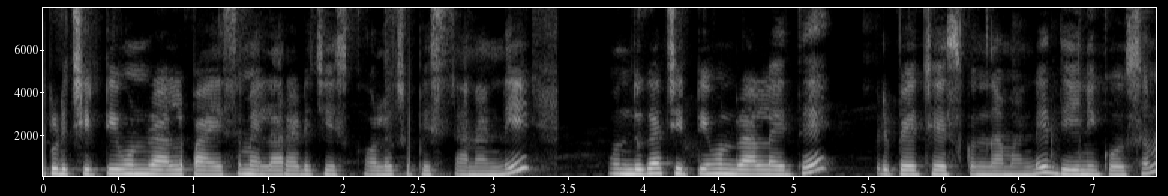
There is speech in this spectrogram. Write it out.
ఇప్పుడు చిట్టి ఉండ్రాళ్ళ పాయసం ఎలా రెడీ చేసుకోవాలో చూపిస్తానండి. ముందుగా చిట్టి ఉండ్రాళ్ళు అయితే ప్రిపేర్ చేసుకుందామండి. దీనికోసం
